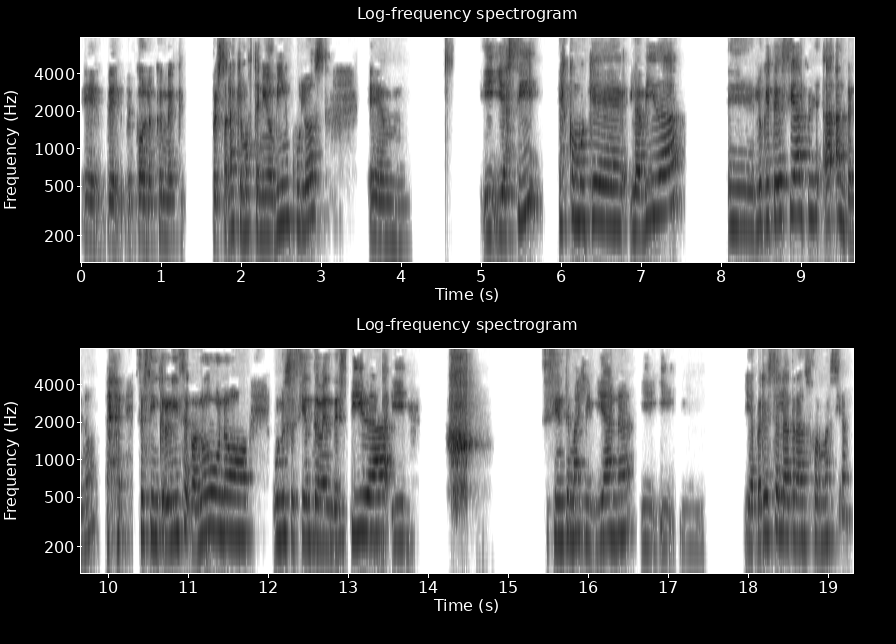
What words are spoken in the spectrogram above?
de, con las personas que hemos tenido vínculos, y, así es como que la vida, eh, lo que te decía antes, ¿no? se sincroniza con uno, uno se siente bendecida y se siente más liviana y, aparece la transformación.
